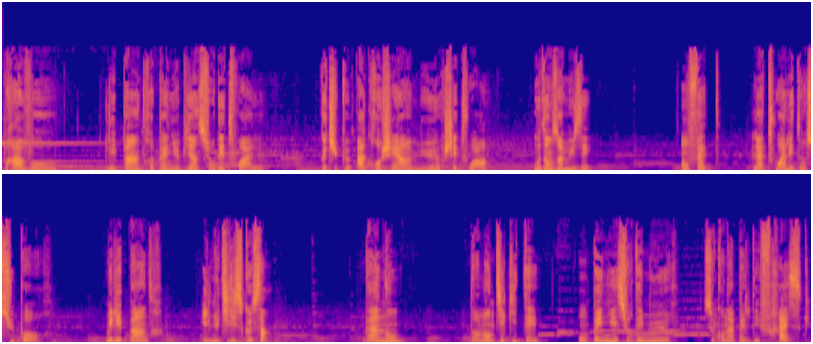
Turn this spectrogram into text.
Bravo Les peintres peignent bien sur des toiles que tu peux accrocher à un mur chez toi ou dans un musée. En fait, la toile est un support. Mais les peintres, ils n'utilisent que ça? Ben non. Dans l'Antiquité, on peignait sur des murs, ce qu'on appelle des fresques,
